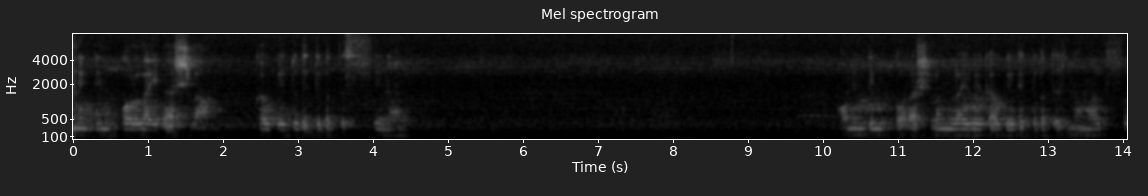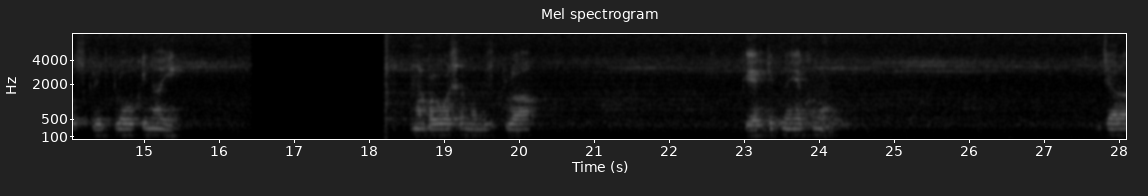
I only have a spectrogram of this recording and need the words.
অনেকদিন পর লাইভে আসলাম। কাউকে তো দেখতে পাচ্ছি না। অনেকদিন পর আসলাম লাইভে কাউকে দেখতে পারতেছি না। আমার সাবস্ক্রাইবগুলো কি নাই? আমার ভালোবাসার মানুষগুলা কি অ্যাক্টিভ নেই এখনও? যারা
